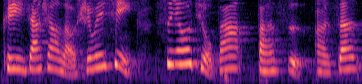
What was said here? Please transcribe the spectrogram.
可以加上老师微信：四幺九八八四二三。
